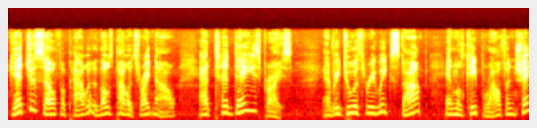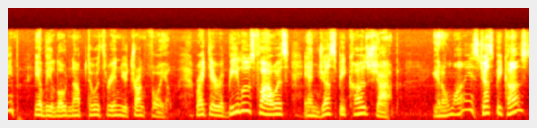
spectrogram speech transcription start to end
Get yourself a pallet of those pellets right now at today's price. Every two or three weeks, stop and it'll keep Ralph in shape. He'll be loading up two or three in your trunk for you. Right there at Belou's Flowers and Just Because Shop. You know why? It's just because?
